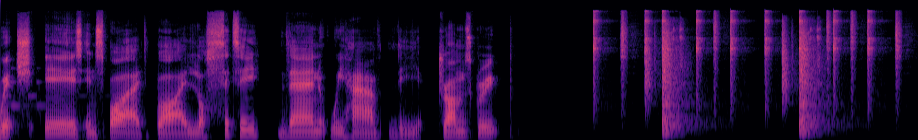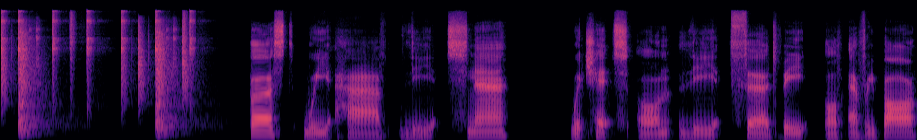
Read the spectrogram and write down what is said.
which is inspired by Lost City. Then we have the drums group. First, we have the snare, which hits on the third beat of every bar.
